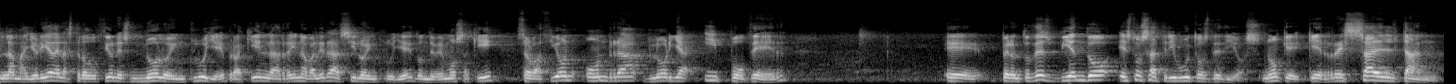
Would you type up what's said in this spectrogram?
la mayoría de las traducciones no lo incluye, pero aquí en la Reina Valera sí lo incluye, donde vemos aquí salvación, honra, gloria y poder. Eh, pero entonces viendo estos atributos de Dios, ¿no? que, resaltan,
